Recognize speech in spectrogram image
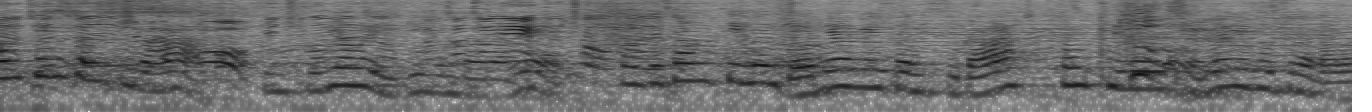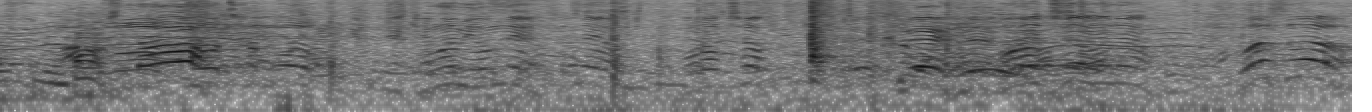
성팀 선수가 지금 두 명을 이기는 바람에 현재 성팀은 4명의 선수가, 성팀은 3명의 선수가 남았습니다. 경험이 없네. 현우야. 몰아쳐. 그래. 몰아쳐 현우야. 좋았어.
